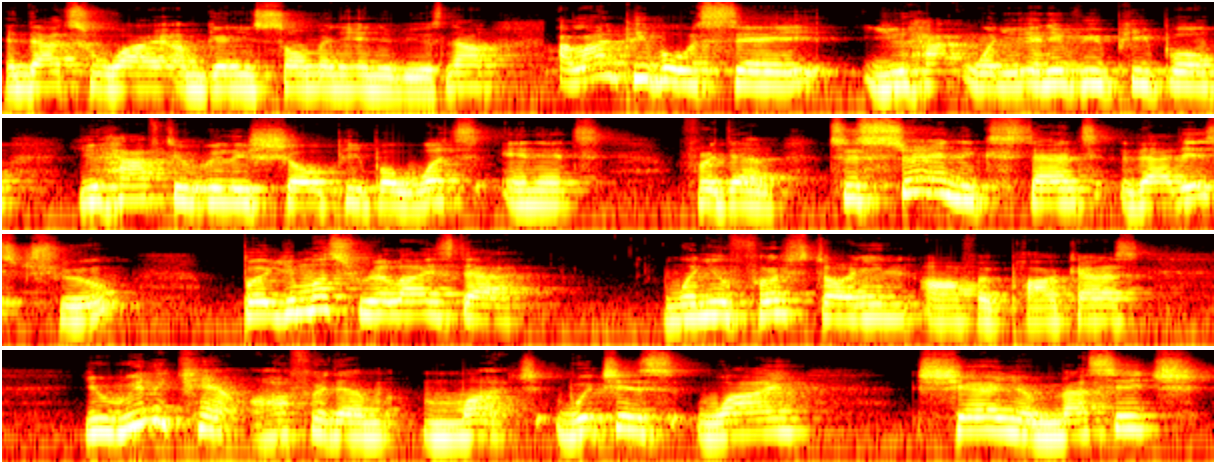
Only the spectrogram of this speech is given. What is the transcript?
and that's why I'm getting so many interviews. Now, a lot of people would say you have when you interview people, you have to really show people what's in it for them. To a certain extent, that is true but you must realize that when you're first starting off a podcast, you really can't offer them much, which is why sharing your message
